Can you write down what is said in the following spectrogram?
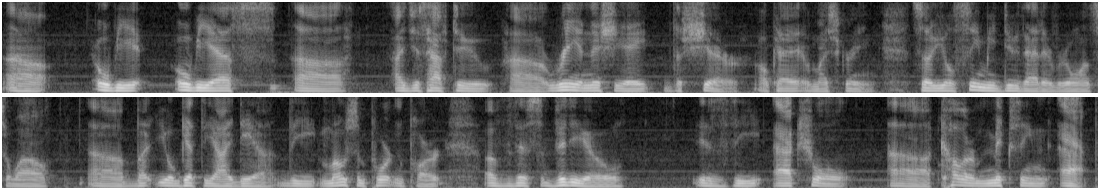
uh, OB, OBS uh, I just have to uh, reinitiate the share, okay, of my screen. So you'll see me do that every once in a while, uh, but you'll get the idea. The most important part of this video is the actual uh, color mixing app,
